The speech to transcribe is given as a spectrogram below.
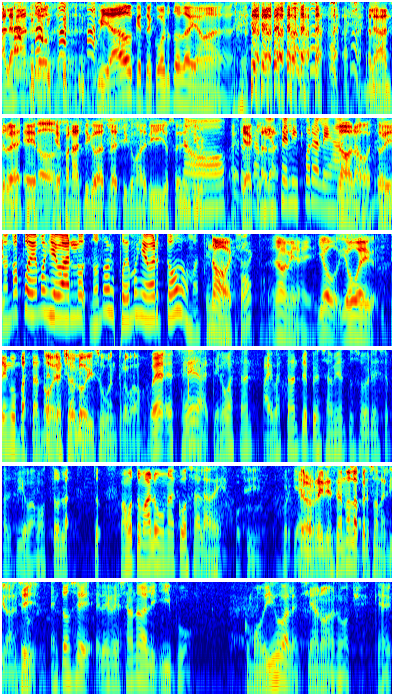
Alejandro, cuidado que te corto la llamada. Alejandro es, es- No, es fanático de Atlético Madrid y yo soy de No, Liverpool. Hay pero que también aclarar. feliz por Alejandro. No, no, hombre. estoy- No nos podemos llevarlo, no nos lo podemos llevar todo, Mateo. No, tampoco. exacto. No, mira, yo, yo voy- tengo bastante No, el Cholo pensamiento. hizo buen trabajo. Oye, espera, Sí, sí. tengo bastante, hay bastante pensamiento sobre ese partido. Vamos, tola- to- vamos a tomarlo una cosa a la vez. Sí. Porque Pero regresando a la personalidad, Sí, entonces. entonces, regresando al equipo, como dijo Valenciano anoche, que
